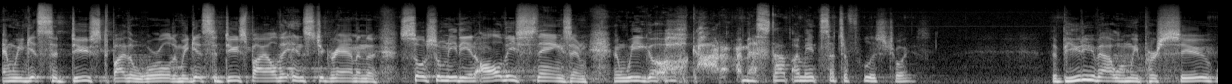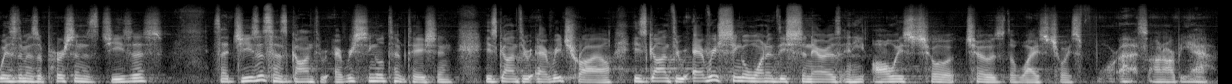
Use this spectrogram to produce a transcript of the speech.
and we get seduced by the world and we get seduced by all the Instagram and the social media and all these things, and, and we go, oh God, I messed up. I made such a foolish choice. The beauty about when we pursue wisdom as a person as Jesus is that Jesus has gone through every single temptation, he's gone through every trial, he's gone through every single one of these scenarios, and he always cho- chose the wise choice for us on our behalf.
